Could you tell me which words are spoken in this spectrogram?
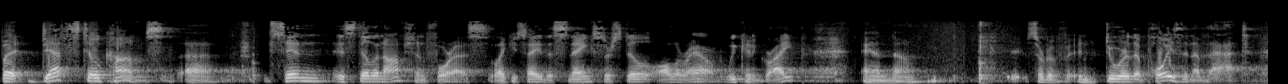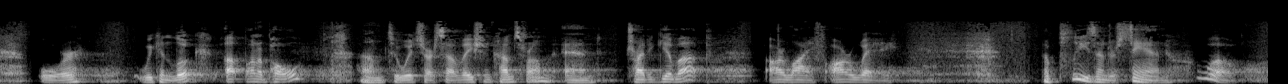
but death still comes. Uh, sin is still an option for us. Like you say, the snakes are still all around. We can gripe and um, sort of endure the poison of that, or we can look up on a pole um, to which our salvation comes from and try to give up our life our way. Now, please understand. Whoa,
